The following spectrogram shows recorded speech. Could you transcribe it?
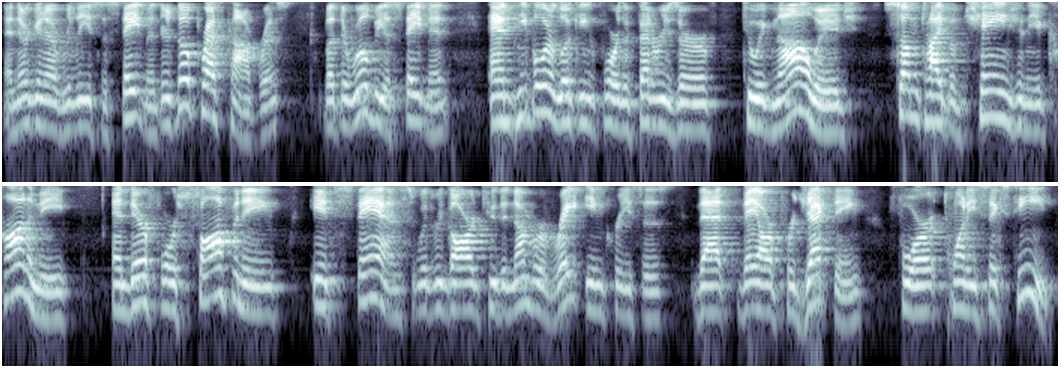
and they're going to release a statement. There's no press conference, but there will be a statement. And people are looking for the Federal Reserve to acknowledge some type of change in the economy and therefore softening its stance with regard to the number of rate increases that they are projecting for 2016.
